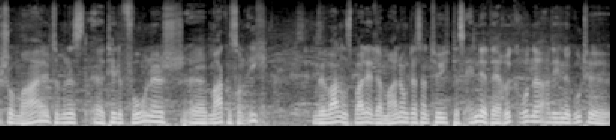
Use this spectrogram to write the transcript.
schon mal, zumindest äh, telefonisch, äh, Markus und ich. Und wir waren uns beide der Meinung, dass natürlich das Ende der Rückrunde eigentlich eine gute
